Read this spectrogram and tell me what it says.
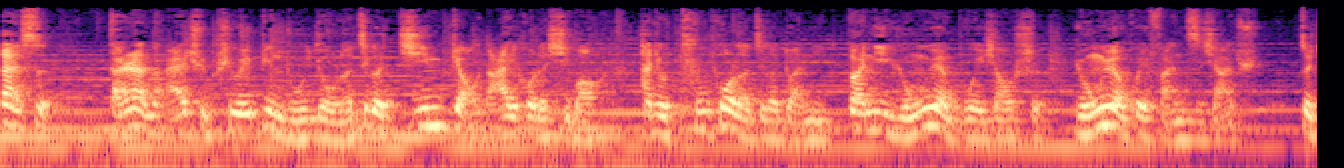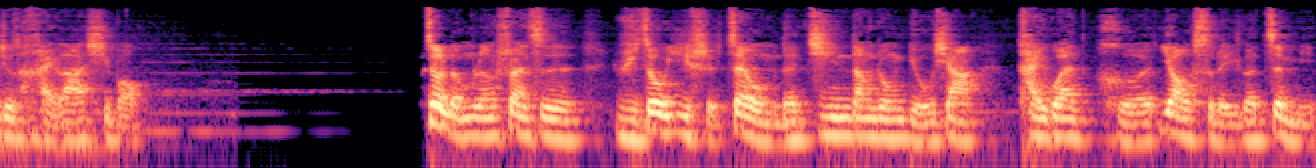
但是。感染了 HPV 病毒，有了这个基因表达以后的细胞，它就突破了这个端粒，端粒永远不会消失，永远会繁殖下去。这就是海拉细胞。这能不能算是宇宙意识在我们的基因当中留下开关和钥匙的一个证明？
